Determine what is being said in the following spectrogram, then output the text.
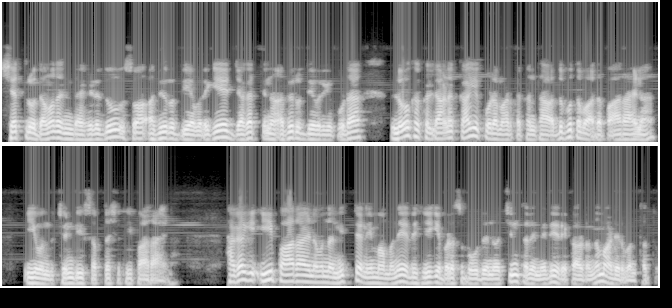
ಶತ್ರು ದಮನದಿಂದ ಹಿಡಿದು ಸ್ವ ಅಭಿವೃದ್ಧಿಯವರಿಗೆ, ಜಗತ್ತಿನ ಅಭಿವೃದ್ಧಿಯವರಿಗೆ ಕೂಡ, ಲೋಕ ಕಲ್ಯಾಣಕ್ಕಾಗಿ ಕೂಡ ಮಾಡ್ತಕ್ಕಂತಹ ಅದ್ಭುತವಾದ ಪಾರಾಯಣ ಈ ಒಂದು ಚಂಡಿ ಸಪ್ತಶತಿ ಪಾರಾಯಣ. ಹಾಗಾಗಿ ಈ ಪಾರಾಯಣವನ್ನು ನಿತ್ಯ ನಿಮ್ಮ ಮನೆಯಲ್ಲಿ ಹೇಗೆ ಬಳಸಬಹುದು ಅನ್ನೋ ಚಿಂತನೆ ಮೇಲೆ ರೆಕಾರ್ಡ್ ರೆಕಾರ್ಡನ್ನು ಮಾಡಿರುವಂಥದ್ದು.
